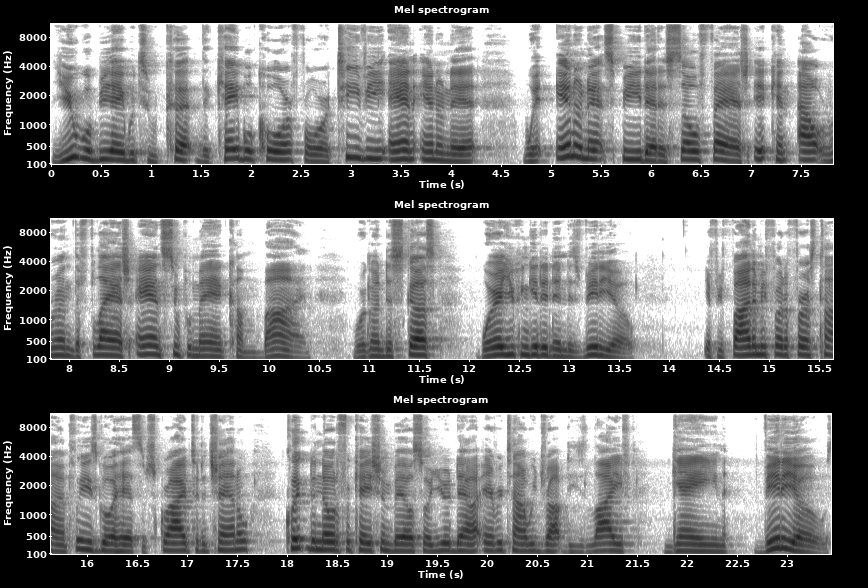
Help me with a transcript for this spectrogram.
You will be able to cut the cable cord for TV and internet with internet speed that is so fast it can outrun the Flash and Superman combined. We're going to discuss where you can get it in this video. If you're finding me for the first time, please go ahead subscribe to the channel. Click the notification bell so you're down every time we drop these life gain videos.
